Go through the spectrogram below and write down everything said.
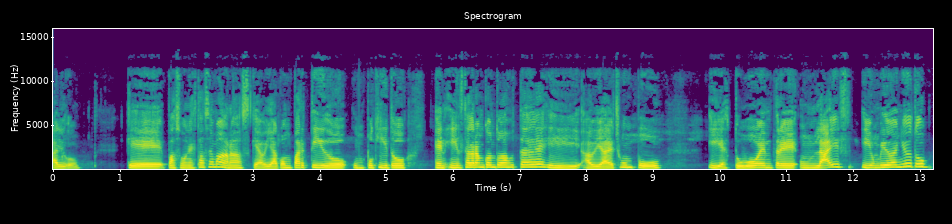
algo que pasó en estas semanas que había compartido un poquito en Instagram con todas ustedes y había hecho un poll y estuvo entre un live y un video en YouTube.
